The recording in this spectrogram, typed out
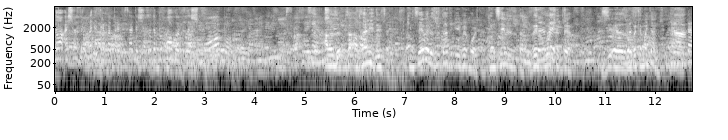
Ну а що зробити? Треба переписати, що за допомогою флешмобу Але взагалі дивіться, кінцевий результат, який ви хочете. Кінцевий результат. Ви Кінцевий- хочете зробити майданчик. Да.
